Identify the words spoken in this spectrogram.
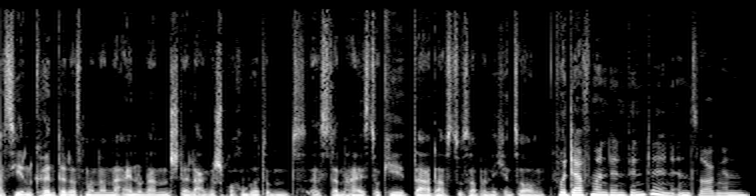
passieren könnte, dass man an der einen oder anderen Stelle angesprochen wird und es dann heißt, okay, da darfst du es aber nicht entsorgen. Wo darf man denn Windeln entsorgen in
